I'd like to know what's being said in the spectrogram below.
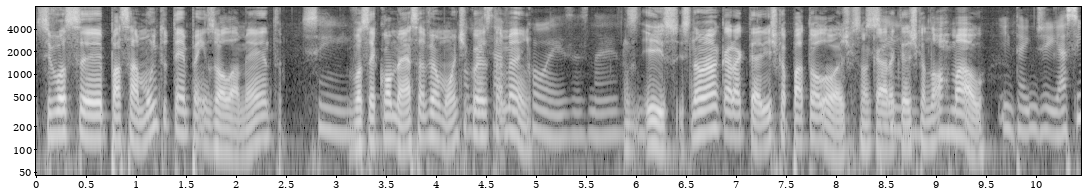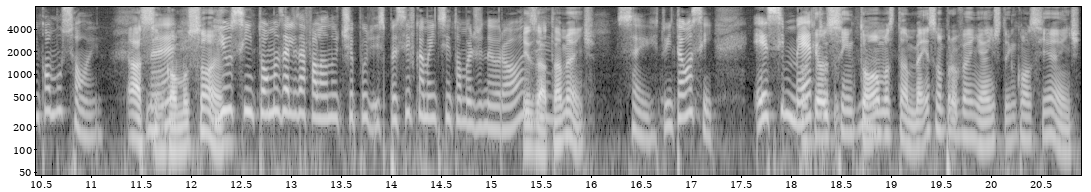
se você passar muito tempo em isolamento, Sim. você começa a ver um monte de coisa Começa a ver também. Coisas, né? Isso, isso não é uma característica patológica, isso é uma Sim. característica normal, Entendi. Assim como o sonho. assim Né? como o sonho. E os sintomas, ele tá falando, tipo, de- especificamente sintoma de neurose? Exatamente. Certo. Então, assim, esse Porque método... os sintomas também são provenientes do inconsciente.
